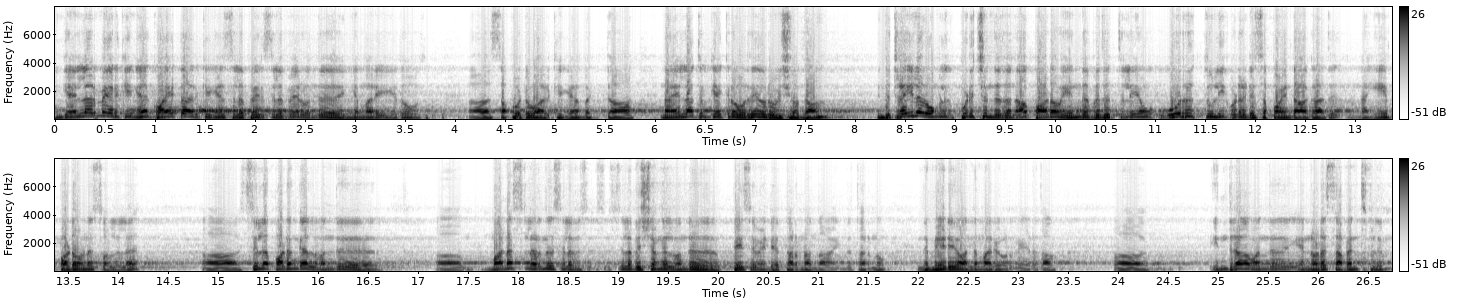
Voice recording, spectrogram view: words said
இங்கே எல்லாருமே இருக்கீங்க. குவைட்டா இருக்கீங்க. சில பேர் சில பேர் வந்து இங்கே மாதிரி ஏதோ சப்போர்ட்டிவாக இருக்கீங்க. பட் நான் எல்லாத்துக்கும் கேட்குற ஒரே ஒரு விஷயம் தான் இந்த ட்ரெய்லர் உங்களுக்கு பிடிச்சிருந்ததுன்னா படம் எந்த விதத்துலேயும் ஒரு துளி கூட டிசப்பாயிண்ட் ஆகாது. நான் ஏன் படம்னு சொல்லலை. சில படங்கள் வந்து மனசுலேருந்து சில சில விஷயங்கள் வந்து பேச வேண்டிய தருணம் தான் இந்த தருணம். இந்த மேடையும் அந்த மாதிரி ஒரு மேடை தான். இந்திரா வந்து என்னோட செவன்த் ஃபிலிம்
